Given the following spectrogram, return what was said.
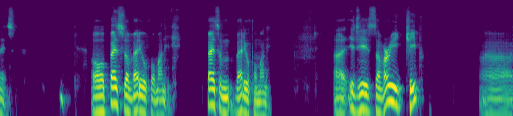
yes. Or best value for money. Best value for money. Uh, it is uh, very cheap. Uh,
